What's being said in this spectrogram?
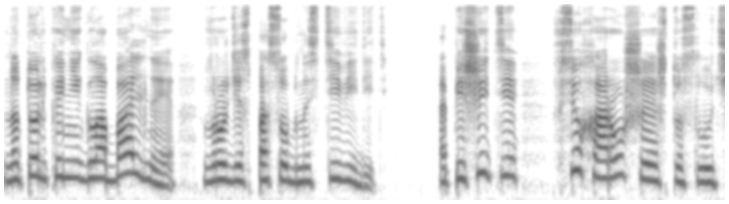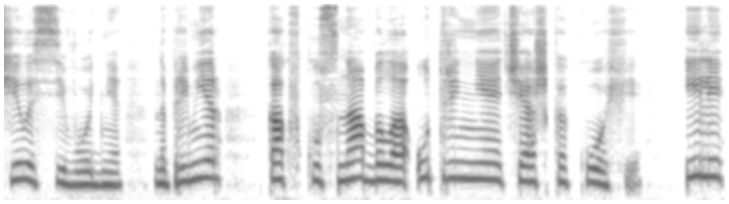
Но только не глобальные, вроде способности видеть. Опишите все хорошее, что случилось сегодня. Например, как вкусна была утренняя чашка кофе. Или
